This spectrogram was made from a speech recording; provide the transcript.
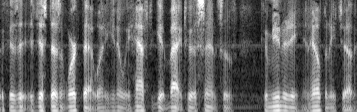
because it, it just doesn't work that way. You know, we have to get back to a sense of community and helping each other.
